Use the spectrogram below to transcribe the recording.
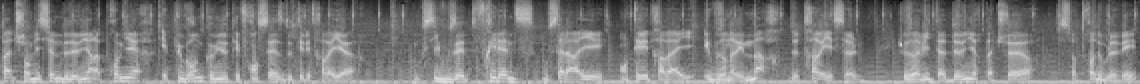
Patch ambitionne de devenir la première et plus grande communauté française de télétravailleurs. Donc si vous êtes freelance ou salarié en télétravail et que vous en avez marre de travailler seul, je vous invite à devenir patcher sur www.patch.fr.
